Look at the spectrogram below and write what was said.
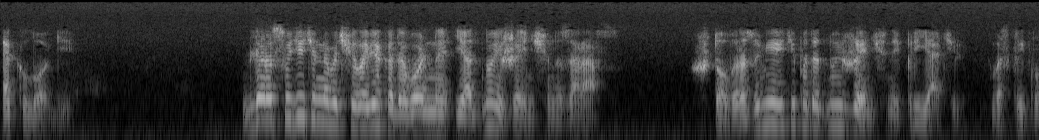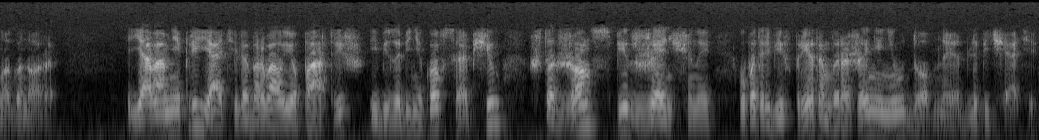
Эклоги. Для рассудительного человека довольно и одной женщины за раз. «Что вы разумеете под одной женщиной, приятель?» — воскликнула Гонора. «Я вам не приятель», — оборвал ее Партриш и без обиняков сообщил, что Джонс спит с женщиной, употребив при этом выражение неудобное для печати.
